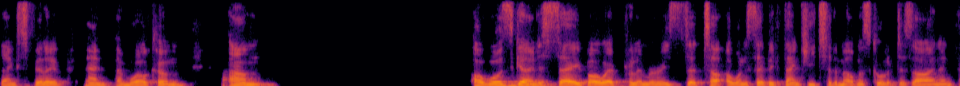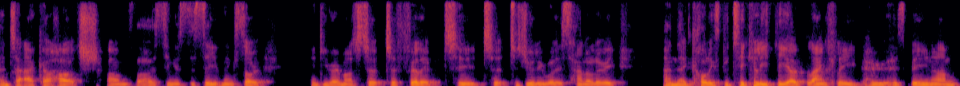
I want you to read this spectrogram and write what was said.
Thanks, Philip, and, and welcome. Um, I was going to say, by way of preliminaries, that uh, I want to say a big thank you to the Melbourne School of Design and, and to ACAHUCH um, for hosting us this evening. So thank you very much to, to Philip, to, to, to, Julie Willis, Hannah Lewi, and their colleagues, particularly Theo Blankley, who has been um,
